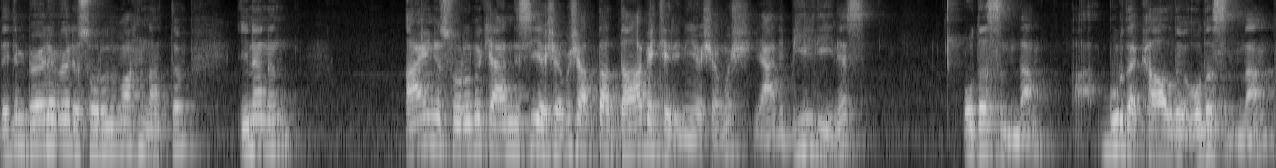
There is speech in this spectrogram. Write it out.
Dedim böyle böyle sorunumu anlattım. İnanın aynı sorunu kendisi yaşamış. Hatta daha beterini yaşamış. Yani bildiğiniz odasından, burada kaldığı odasından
